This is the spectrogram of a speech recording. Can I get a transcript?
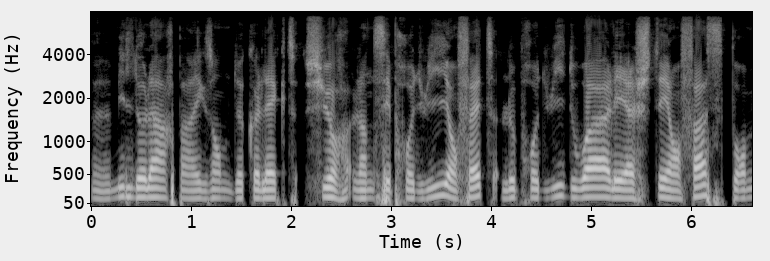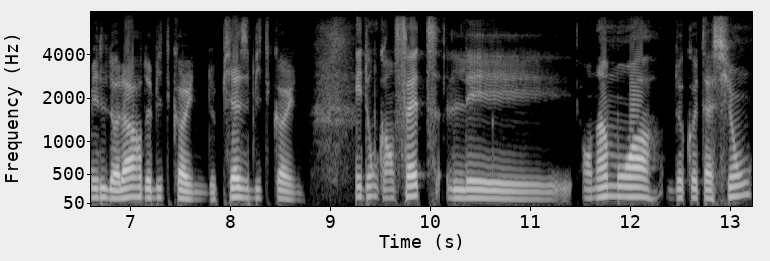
1000 euh, dollars par exemple de collecte sur l'un de ces produits, en fait, le produit doit aller acheter en face pour 1000 dollars de Bitcoin, de pièces Bitcoin. Et donc en fait, les... en un mois de cotation,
